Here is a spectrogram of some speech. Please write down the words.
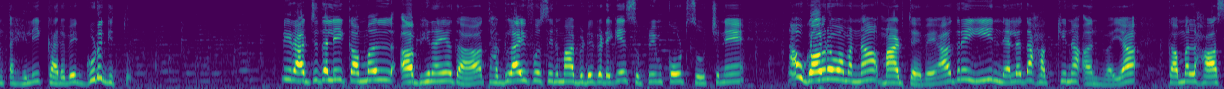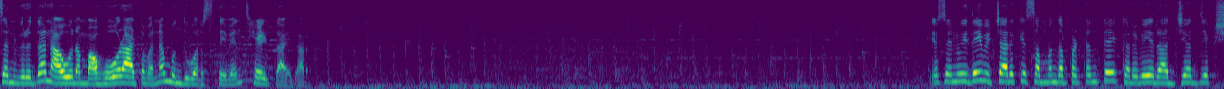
ಅಂತ ಹೇಳಿ ಕರವೇ ಗುಡುಗಿತ್ತು. ಈ ರಾಜ್ಯದಲ್ಲಿ ಕಮಲ್ ಅಭಿನಯದ ಥಗ್ಲೈಫ್ ಸಿನಿಮಾ ಬಿಡುಗಡೆಗೆ ಸುಪ್ರೀಂ ಕೋರ್ಟ್ ಸೂಚನೆ. ನಾವು ಗೌರವವನ್ನ ಮಾಡ್ತೇವೆ, ಆದರೆ ಈ ನೆಲದ ಹಕ್ಕಿನ ಅನ್ವಯ ಕಮಲ್ ಹಾಸನ್ ವಿರುದ್ಧ ನಾವು ನಮ್ಮ ಹೋರಾಟವನ್ನು ಮುಂದುವರಿಸ್ತೇವೆ ಅಂತ ಹೇಳ್ತಾ ಇದ್ದಾರೆ. ಎಸ್ ಏನು ಇದೇ ವಿಚಾರಕ್ಕೆ ಸಂಬಂಧಪಟ್ಟಂತೆ ಕರವೇ ರಾಜ್ಯಾಧ್ಯಕ್ಷ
